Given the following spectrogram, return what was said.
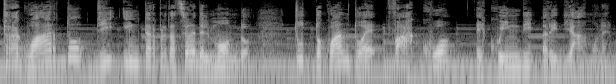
traguardo di interpretazione del mondo. Tutto quanto è vacuo e quindi ridiamone.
